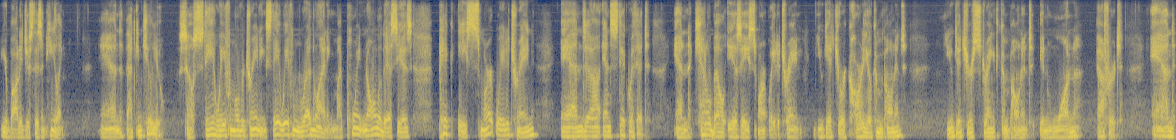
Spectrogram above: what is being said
your body just isn't healing, and that can kill you. So stay away from overtraining, stay away from redlining. My point in all of this is pick a smart way to train and uh, and stick with it. And kettlebell is a smart way to train. You get your cardio component, you get your strength component in one effort. And,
